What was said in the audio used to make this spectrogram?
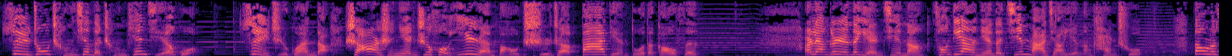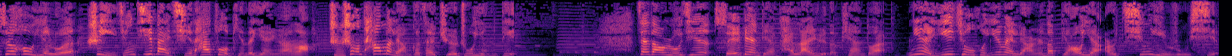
最终呈现的成片结果，最直观的是二十年之后依然保持着八点多的高分。而两个人的演技呢，从第二年的金马奖也能看出，到了最后一轮是已经击败其他作品的演员了，只剩他们两个在角逐影帝。再到如今，随便点开蓝宇的片段，你也依旧会因为两人的表演而轻易入戏。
